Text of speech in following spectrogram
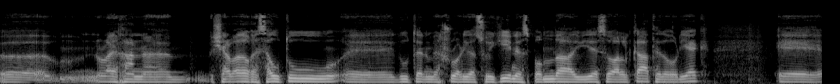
Uh, nola egan, uh, Salvador ezautu uh, duten bersuari batzuekin, esponda, dibidezo alkat edo horiek. Uh,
